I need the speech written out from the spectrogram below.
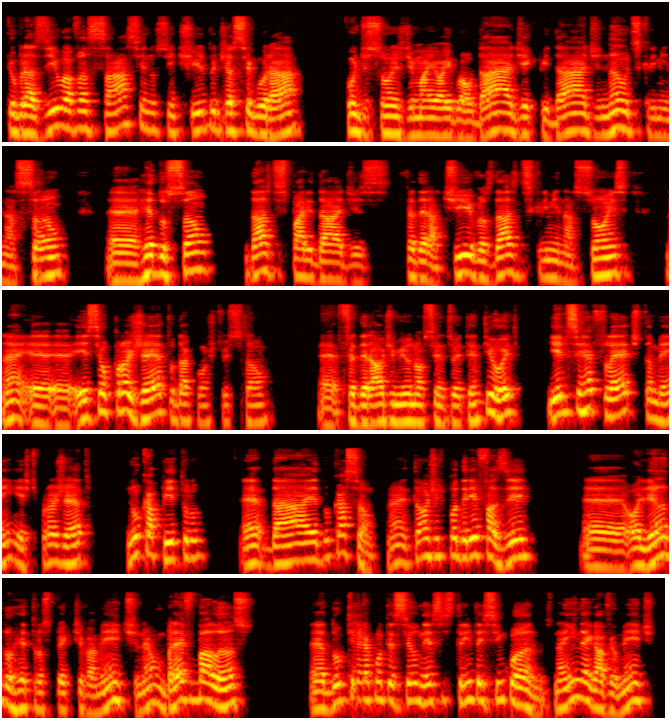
que o Brasil avançasse no sentido de assegurar condições de maior igualdade, equidade, não discriminação, é, redução das disparidades federativas, das discriminações. Né? É, esse é o projeto da Constituição é, Federal de 1988 e ele se reflete também, este projeto, no capítulo da educação. Né? Então, a gente poderia fazer olhando retrospectivamente, né, um breve balanço do que aconteceu nesses 35 anos. Né? Inegavelmente,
